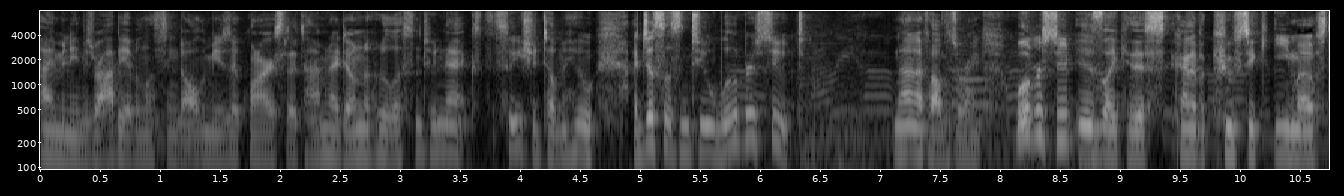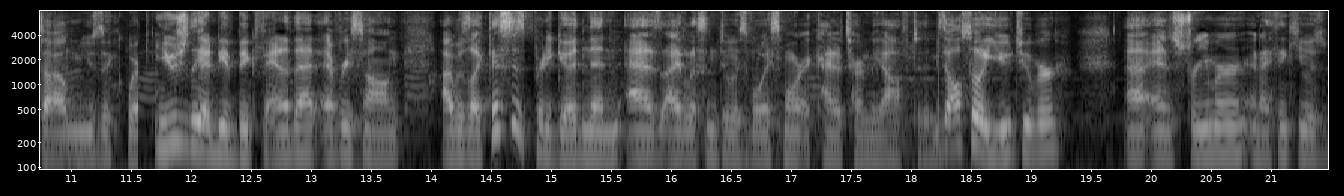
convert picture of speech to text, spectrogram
Hi, my name is Robbie. I've been listening to all the music one artist at a time, and I don't know who to listen to next. So you should tell me who. I just listened to Wilbur Soot. Not enough albums to rank. Wilbur Soot is like this kind of acoustic emo style music where usually I'd be a big fan of that. Every song I was like, this is pretty good. And then as I listened to his voice more, it kind of turned me off to the He's also a YouTuber uh, and streamer, and I think he was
